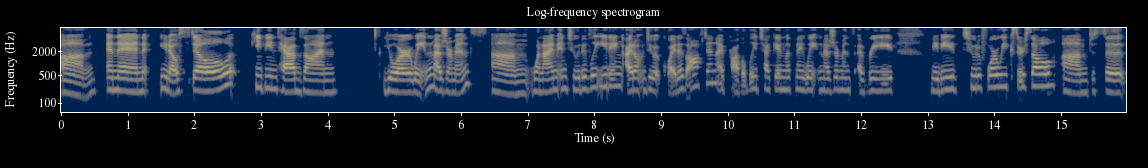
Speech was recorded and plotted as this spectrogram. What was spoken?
Um, and then you know still keeping tabs on your weight and measurements. Um, when I'm intuitively eating, I don't do it quite as often. I probably check in with my weight and measurements every maybe two to four weeks or so, um, just to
